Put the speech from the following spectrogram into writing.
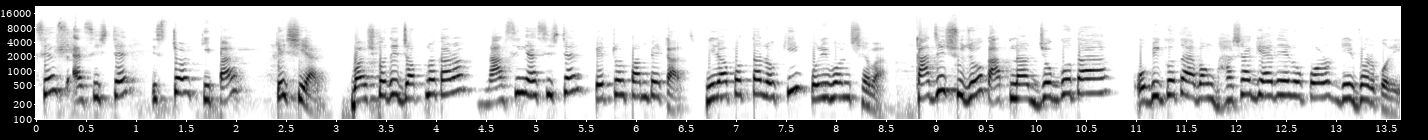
sales assistant store keeper cashier বয়স্কদের যত্নকারক নার্সিং অ্যাসিস্ট্যান্ট পেট্রোল পাম্পের কাজ, নিরাপত্তা রক্ষী, পরিবহন সেবা। কাজের সুযোগ, আপনার যোগ্যতা অভিজ্ঞতা এবং ভাষা জ্ঞানের উপর নির্ভর করে।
